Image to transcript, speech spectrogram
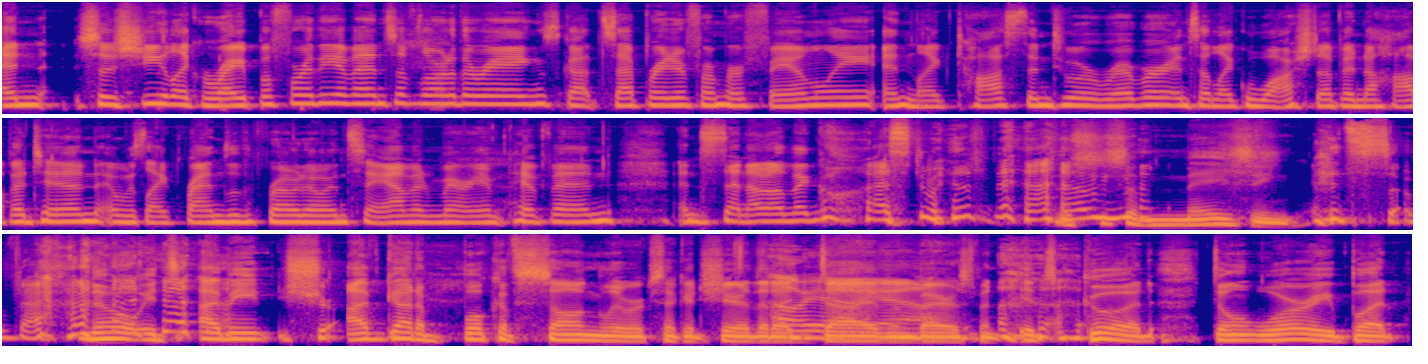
and so she, like, right before the events of Lord of the Rings, got separated from her family and like tossed into a river and so like washed up into Hobbiton and was like friends with Frodo and Sam and Merry and Pippin and sent out on the quest with them. this is amazing. it's so bad. No, it's. I mean, sure. I've got a book of song lyrics I could share that Oh, I'd yeah, die of yeah. embarrassment. It's good. Don't worry. But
